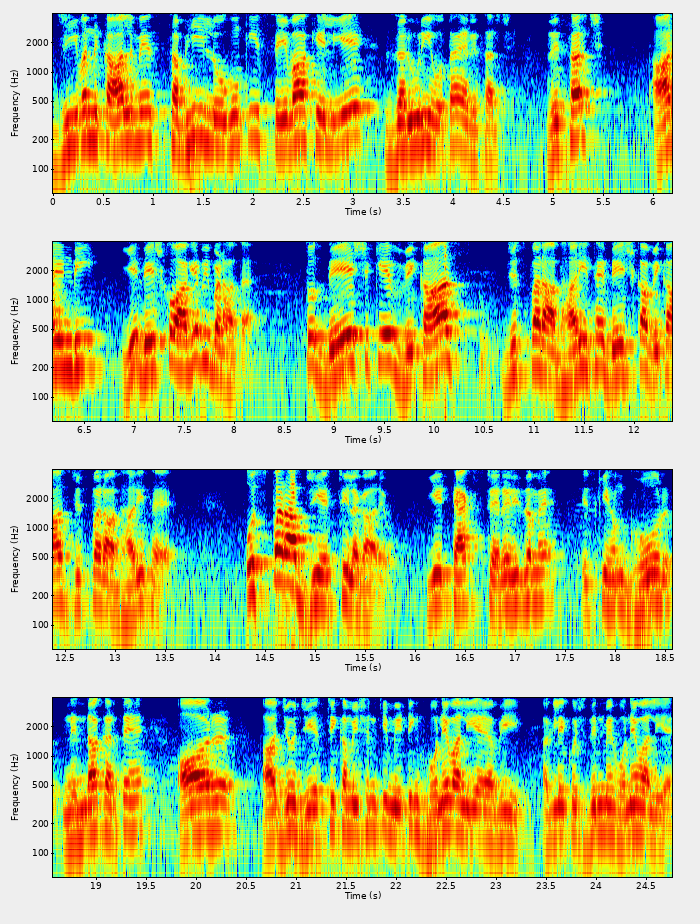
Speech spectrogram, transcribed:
जीवन काल में सभी लोगों की सेवा के लिए ज़रूरी होता है research research R and D ये देश को आगे भी बढ़ाता है। तो देश के विकास जिस पर आधारित है, देश का विकास जिस पर आधारित है, उस पर आप जीएसटी लगा रहे हो। ये टैक्स टेररिज्म है, इसकी हम घोर निंदा करते हैं और जो जीएसटी कमीशन की मीटिंग होने वाली है अभी, अगले कुछ दिन में होने वाली है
